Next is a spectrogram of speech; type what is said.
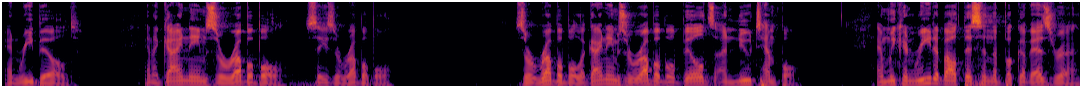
and rebuild. And a guy named Zerubbabel, say Zerubbabel, Zerubbabel, a guy named Zerubbabel builds a new temple. And we can read about this in the book of Ezra.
